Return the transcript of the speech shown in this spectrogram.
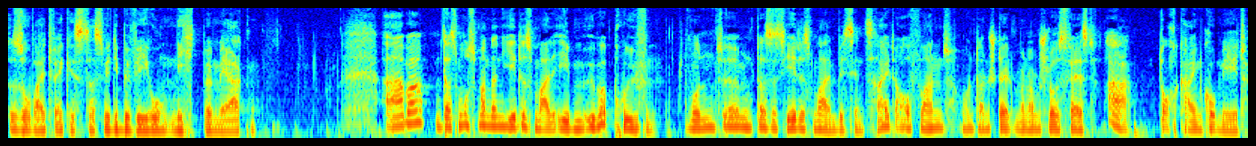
so weit weg ist, dass wir die Bewegung nicht bemerken. Aber das muss man dann jedes Mal eben überprüfen. Und ähm, das ist jedes Mal ein bisschen Zeitaufwand und dann stellt man am Schluss fest, ah, doch kein Komet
